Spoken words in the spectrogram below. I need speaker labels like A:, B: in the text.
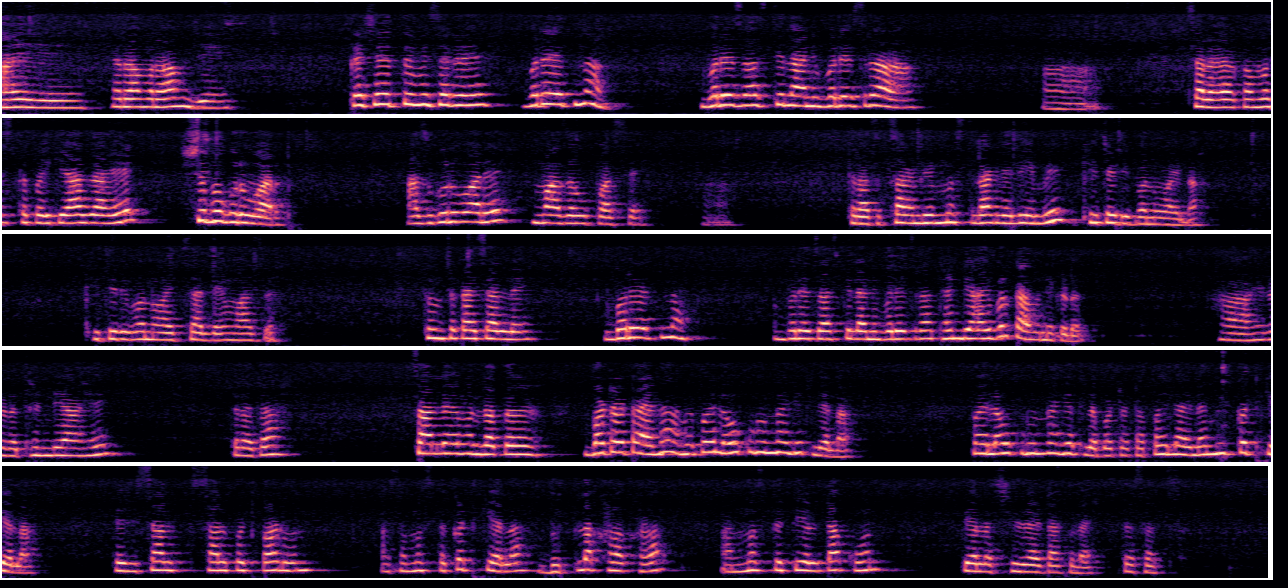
A: हाय राम राम जे. कसे आहेत तुम्ही सगळे? बरे आहेत ना? बरेच असतील आणि बरेच राहा. हा. चला का मस्तपैकी आज आहे शुभ गुरुवार. आज गुरुवार आहे माझा उपास आहे. हां. तर आता चांगली मस्त लागलेली आहे मी खिचडी बनवायला. खिचडी बनवायचं चाललंय माझं. तुमचं काय चाललंय? बरे आहेत ना? बरेच असतील आणि बरेच राहा. थंडी आहे बरं का अजून इकडं? हा इकडं थंडी आहे. तर आता चाललंय म्हणलं आता बटाटा आहे ना मी पहिला उकडून नाही घेतलेला. पहिला उकडून नाही घेतला बटाटा. पहिला आहे ना मी कट केला. त्याची साल सालपट काढून असा मस्त कट केला. धुतला खळाखळा आणि मस्त तेल टाकून त्याला शिजाय टाकलाय. तसाच.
